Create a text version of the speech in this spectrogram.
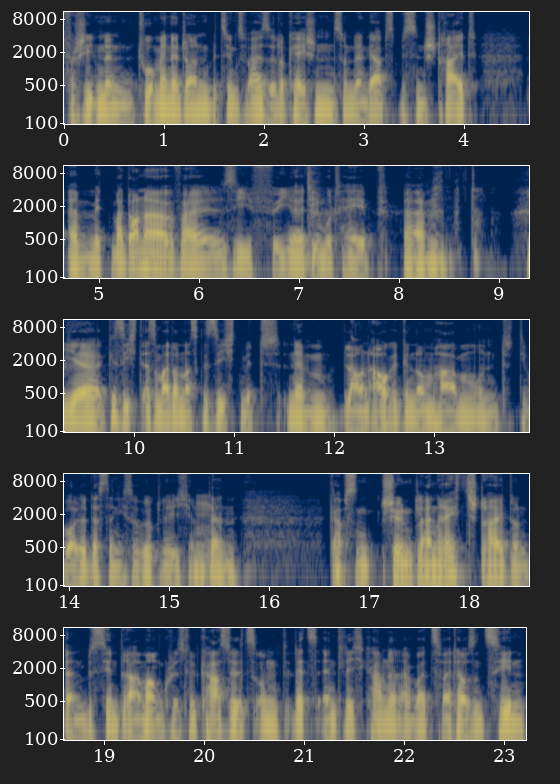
verschiedenen Tourmanagern beziehungsweise Locations und dann gab es ein bisschen Streit ähm, mit Madonna, weil sie für ihr Demo-Tape ähm, ihr Gesicht, also Madonnas Gesicht mit einem blauen Auge genommen haben und die wollte das dann nicht so wirklich und dann gab es einen schönen kleinen Rechtsstreit und dann ein bisschen Drama um Crystal Castles und letztendlich kam dann aber 2010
